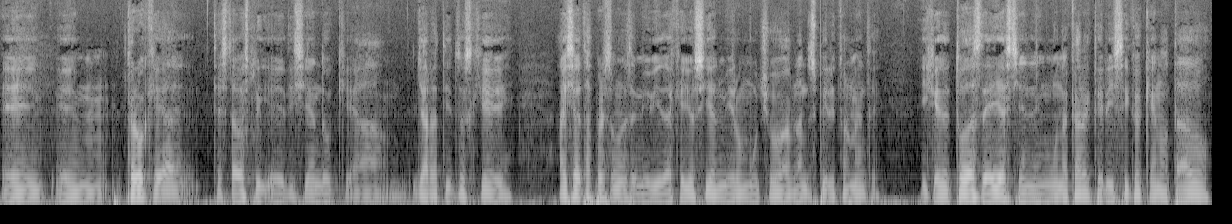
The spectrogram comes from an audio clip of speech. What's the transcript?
Eh, em, creo que ah, te estaba eh, diciendo que uh, ya ratitos que hay ciertas personas en mi vida que yo sí admiro mucho hablando espiritualmente y que de todas de ellas tienen una característica que he notado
